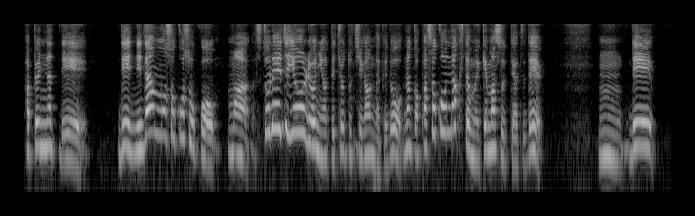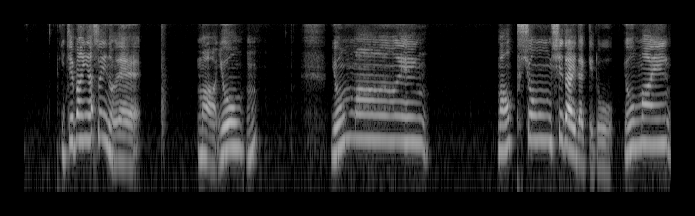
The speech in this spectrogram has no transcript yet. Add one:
発表になって、で、値段もそこそこ、まあ、ストレージ容量によってちょっと違うんだけど、なんかパソコンなくてもいけますってやつで、うん。で、一番安いので、まあ、4、ん ?4 万円、まあ、オプション次第だけど、4万円、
